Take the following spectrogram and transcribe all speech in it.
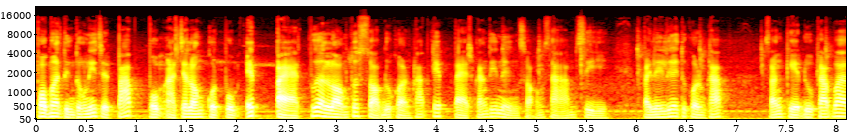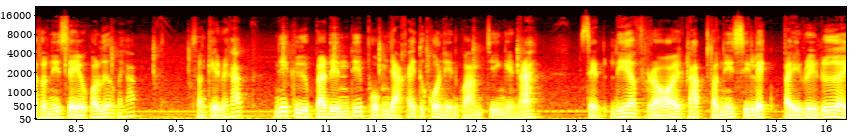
พอมาถึงตรงนี้เสร็จปั๊บผมอาจจะลองกดปุ่ม F8 เพื่อลองทดสอบดูก่อนครับ F8 ครั้งที่ 1 2 3 4 ไปเรื่อยๆ ทุกคนครับ สังเกตดูครับว่าตอนนี้เซลล์เขาเลือกไหมครับ สังเกตไหมครับ นี่คือประเด็นที่ผมอยากให้ทุกคนเห็นความจริงเห็นนะ เสร็จเรียบร้อยครับ ตอนนี้ select ไปเรื่อย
